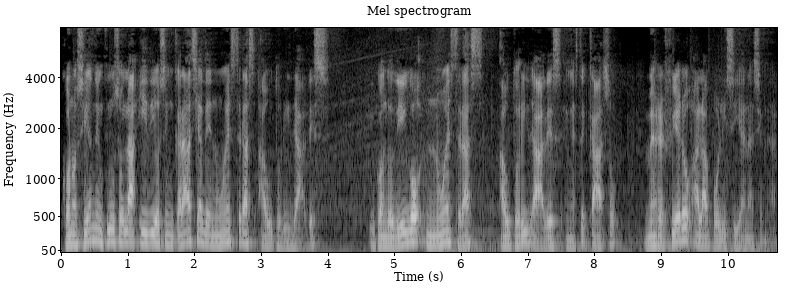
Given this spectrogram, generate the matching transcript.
conociendo incluso la idiosincrasia de nuestras autoridades, y cuando digo nuestras autoridades, en este caso, me refiero a la Policía Nacional.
